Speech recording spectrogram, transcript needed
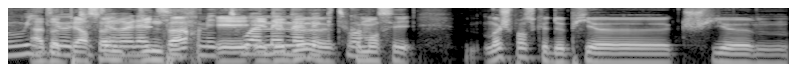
Oui, à d'autres tout est personnes, d'une part, mais et, et de toi-même deux, avec toi. comment c'est. Moi, je pense que depuis euh, que je suis. euh,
